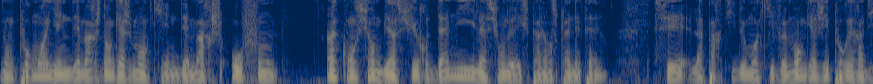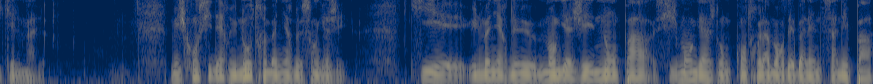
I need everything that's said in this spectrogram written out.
Donc pour moi, il y a une démarche d'engagement qui est une démarche au fond inconsciente bien sûr d'annihilation de l'expérience planétaire. C'est la partie de moi qui veut m'engager pour éradiquer le mal. Mais je considère une autre manière de s'engager qui est une manière de m'engager, non pas si je m'engage donc contre la mort des baleines, ça n'est pas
